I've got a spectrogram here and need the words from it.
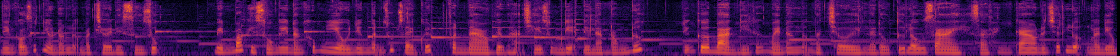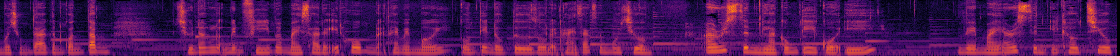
nên có rất nhiều năng lượng mặt trời để sử dụng. Miền Bắc thì số ngày nắng không nhiều nhưng vẫn giúp giải quyết phần nào việc hạn chế dùng điện để làm nóng nước. Nhưng cơ bản thì các máy năng lượng mặt trời là đầu tư lâu dài, giá thành cao nên chất lượng là điều mà chúng ta cần quan tâm. Chứ năng lượng miễn phí mà máy xài được ít hôm lại thay máy mới, tốn tiền đầu tư rồi lại thải rác ra môi trường. Ariston là công ty của Ý. Về máy Ariston EcoTube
